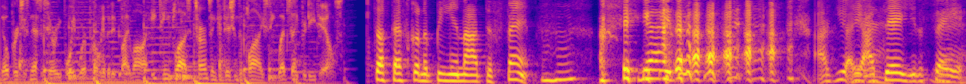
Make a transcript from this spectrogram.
No purchase necessary. Void where prohibited by law. 18 plus terms and conditions apply. See website for details. stuff that's going to be in our defense. I, mm-hmm. yeah, yeah, I dare you to say it.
